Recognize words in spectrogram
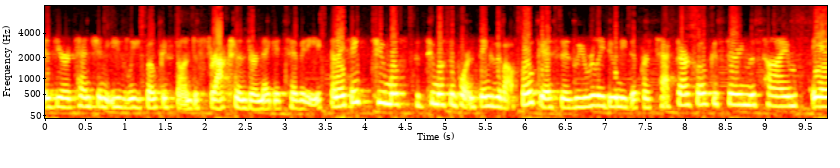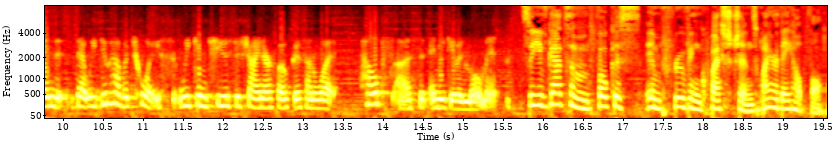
is your attention easily focused on distractions or negativity? And I think two most, the two most important things about focus is we really do need to protect our focus during this time and that we do have a choice. We can choose to shine our focus on what helps us at any given moment. So you've got some focus improving questions. Why are they helpful?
